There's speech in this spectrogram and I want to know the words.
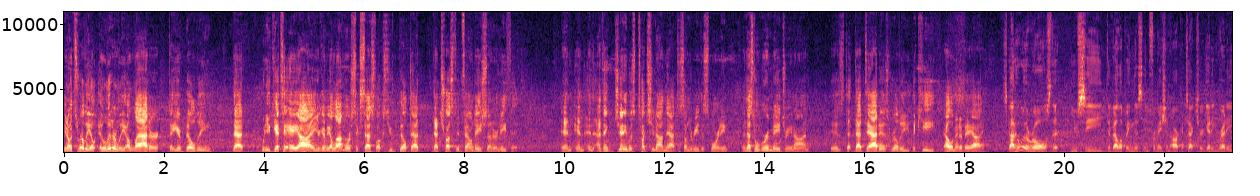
You know, it's really, a, literally a ladder that you're building that when you get to AI, you're going to be a lot more successful because you've built that, that trusted foundation underneath it. And, and, and I think Ginni was touching on that to some degree this morning, and that's what we're majoring on, is that, that data is really the key element of AI. Scott, who are the roles that you see developing this information architecture, getting ready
